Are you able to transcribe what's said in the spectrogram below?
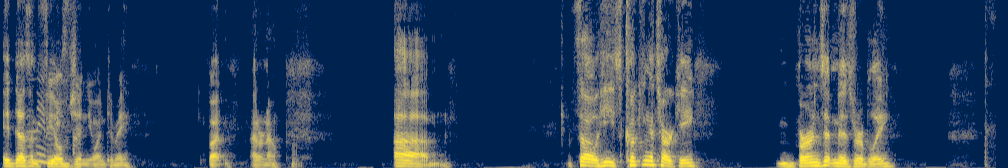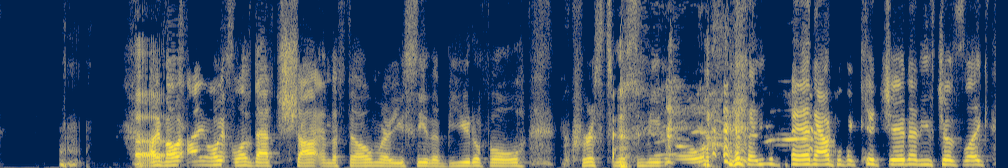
It doesn't Maybe feel genuine to me, but I don't know. Um, so he's cooking a turkey, burns it miserably. Uh, I've al- I always love that shot in the film where you see the beautiful Christmas meal, and then you pan out to the kitchen, and he's just like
